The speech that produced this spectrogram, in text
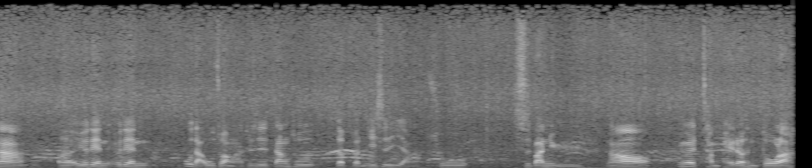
那呃有点有点误打误撞啊，就是当初的本意是养出石斑鱼，然后因为产赔了很多啦，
